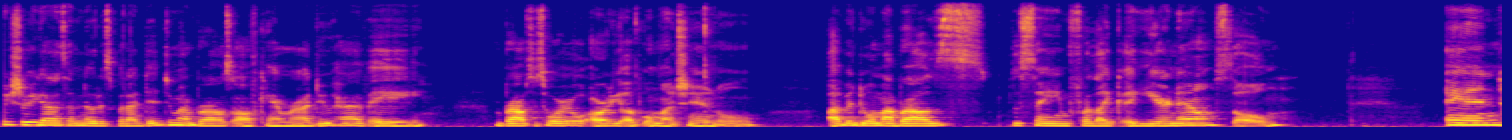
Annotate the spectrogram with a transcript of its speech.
Pretty sure you guys have noticed, but I did do my brows off camera. I do have a brow tutorial already up on my channel. I've been doing my brows the same for like a year now, so and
